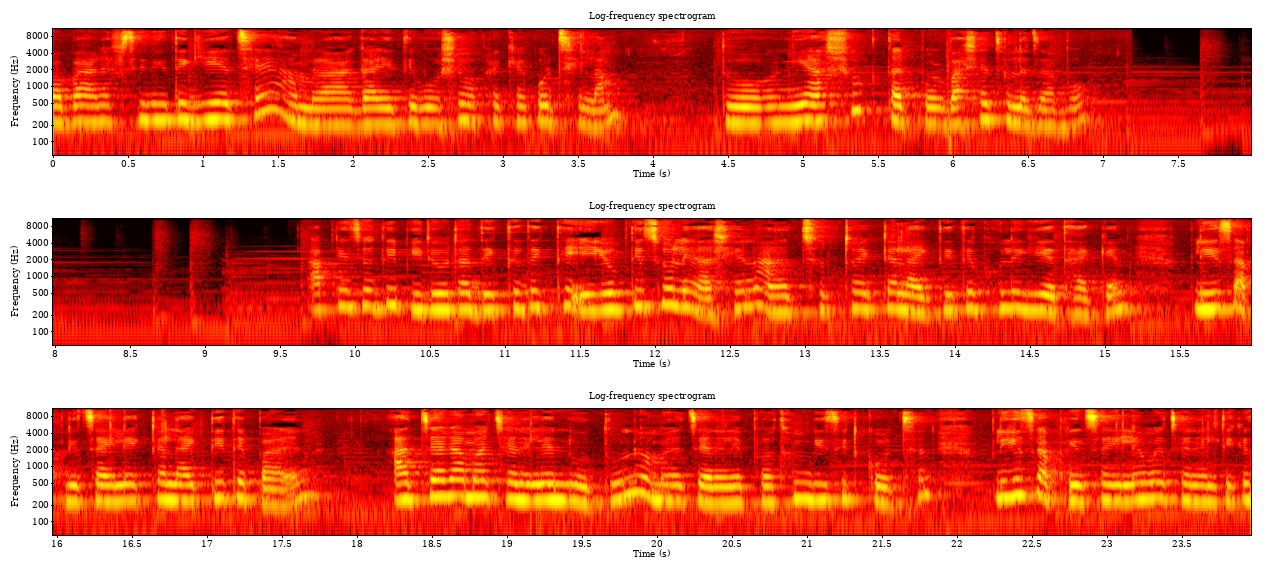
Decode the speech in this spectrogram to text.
বাবা আরএফসি নিতে গিয়েছে, আমরা গাড়িতে বসে অপেক্ষা করছিলাম। তো নিয়ে আসুক, তারপর বাসায় চলে যাব। আপনি যদি ভিডিওটা দেখতে দেখতে এই অবধি চলে আসেন, আর ছোট্ট একটা লাইক দিতে ভুলে গিয়ে থাকেন প্লিজ আপনি চাইলে একটা লাইক দিতে পারেন। আজ যারা আমার চ্যানেলে নতুন, আমার চ্যানেলে প্রথম ভিজিট করছেন প্লিজ আপনি চাইলে আমার চ্যানেলটিকে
